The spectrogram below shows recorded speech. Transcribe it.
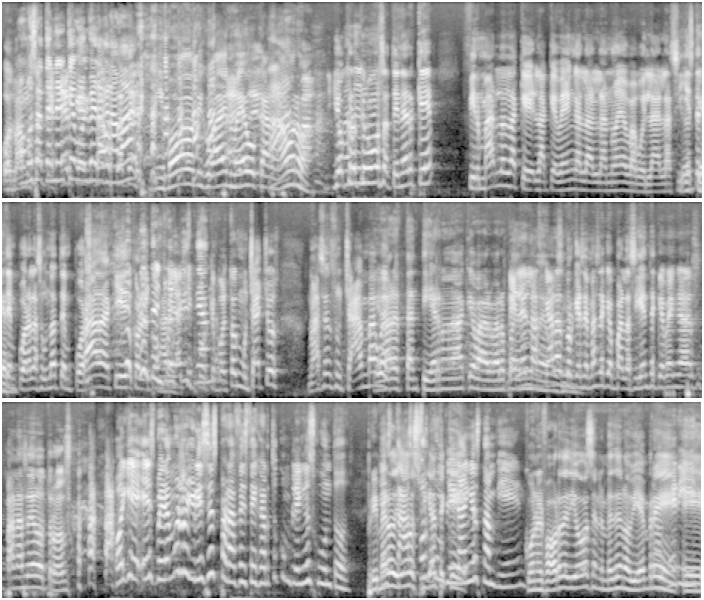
pues vamos, Vamos a tener que volver a grabar. tener- Ni modo, mijo, va de nuevo, carnal, vámonos. Va, Yo Va creo que nuevo. vamos a tener que firmarla la que, la que venga, la, la nueva, güey. La, la siguiente quiere. temporada, la segunda temporada aquí con el De compa Jackie, Entrepisteando. porque pues estos muchachos no hacen su chamba, güey. ahora tan tierno, ¿verdad? Qué bárbaro. Padre las nuevo, caras sí. porque se me hace que para la siguiente que vengas van a ser otros. oye, esperamos regreses para festejar tu cumpleaños juntos. Primero Estás Dios, por fíjate que años también. Con el favor de Dios, en el mes de noviembre, eh,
